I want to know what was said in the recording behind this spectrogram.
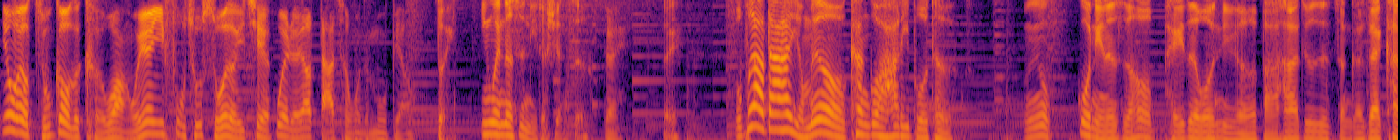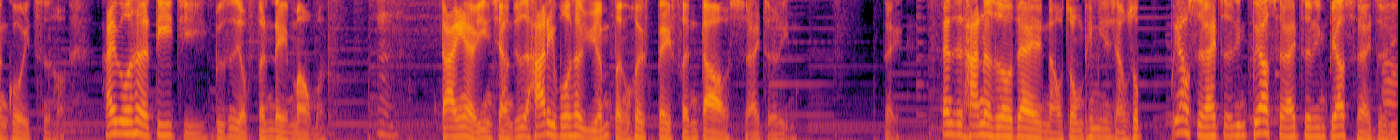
因为我有足够的渴望，我愿意付出所有的一切，为了要达成我的目标。对。因为那是你的选择，对对，我不知道大家有没有看过《哈利波特》，因为过年的时候陪着我女儿，把她就是整个再看过一次哈。《哈利波特》第一集不是有分类帽吗？嗯，大家应该有印象，就是哈利波特原本会被分到史莱哲林，对，但是他那时候在脑中拼命想说，不要史莱哲林，不要史莱哲林，不要史莱哲林，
